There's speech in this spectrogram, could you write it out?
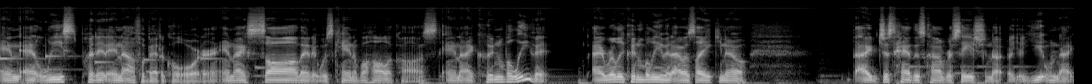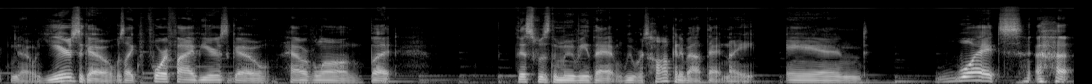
and at least put it in alphabetical order. And I saw that it was Cannibal Holocaust, and I couldn't believe it. I really couldn't believe it. I was like, you know, I just had this conversation, uh, you know, years ago. It was like four or five years ago, however long, but this was the movie that we were talking about that night, and what?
